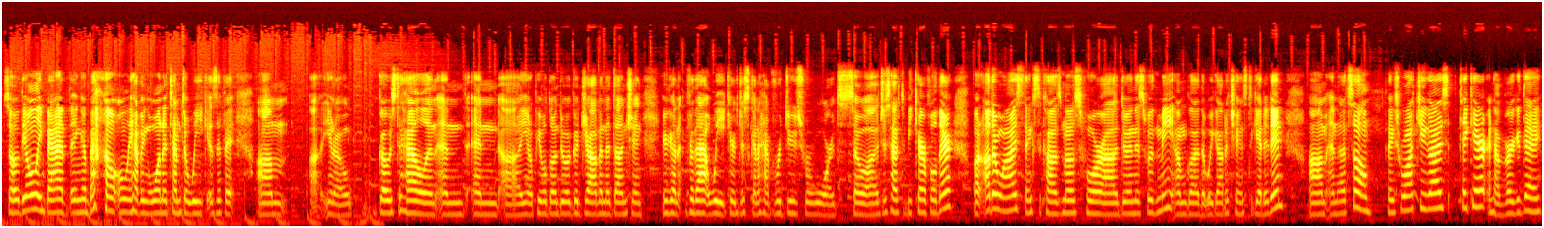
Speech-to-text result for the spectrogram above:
So the only bad thing about only having one attempt a week is if it um, uh, you know, goes to hell and and and uh, you know people don't do a good job in the dungeon, you're gonna for that week you're just gonna have reduced rewards. So uh, just have to be careful there. But otherwise, thanks to Cosmos for uh, doing this with me. I'm glad that we got a chance to get it in. Um, and that's all. Thanks for watching, you guys. Take care and have a very good day.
